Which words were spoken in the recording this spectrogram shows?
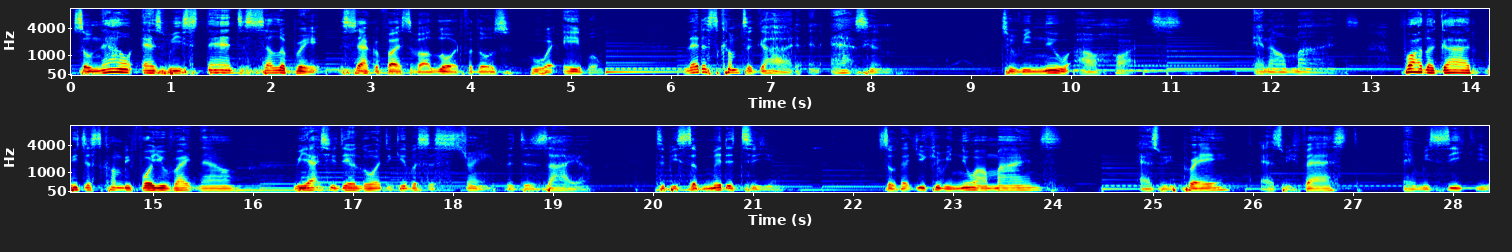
So now, as we stand to celebrate the sacrifice of our Lord for those who are able, let us come to God and ask Him to renew our hearts and our minds. Father God, we just come before you right now. We ask you, dear Lord, to give us the strength, the desire to be submitted to you so that you can renew our minds as we pray, as we fast, and we seek you.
